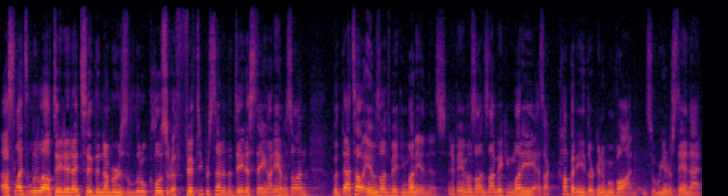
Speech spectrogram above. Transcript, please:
Uh, slide's a little outdated. I'd say the number is a little closer to 50% of the data staying on Amazon, but that's how Amazon's making money in this. And if Amazon's not making money as a company, they're going to move on. And so we understand that.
